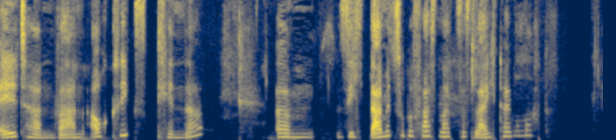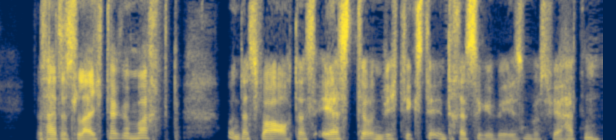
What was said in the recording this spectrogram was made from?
Eltern waren auch Kriegskinder, ähm, sich damit zu befassen, hat es das leichter gemacht? Das hat es leichter gemacht. Und das war auch das erste und wichtigste Interesse gewesen, was wir hatten,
